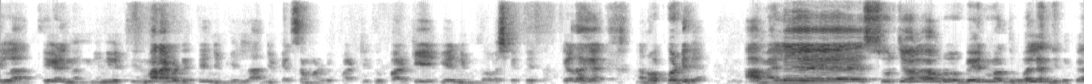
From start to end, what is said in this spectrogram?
ಇಲ್ಲ ಅಂತ ಹೇಳಿ ನನ್ ನಿಮಗೆ ತೀರ್ಮಾನ ಆಗ್ಬಿಟ್ಟೈತಿ, ನಿಮ್ಗೆ ಇಲ್ಲ, ನೀವು ಕೆಲಸ ಮಾಡ್ಬೇಕು ಪಾರ್ಟಿದು ಪಾರ್ಟಿಗೆ ನಿಮ್ದು ಅವಶ್ಯಕತೆ ಐತೆ ಅಂತ ಹೇಳಿದಾಗ ನಾನು ಒಪ್ಕೊಂಡಿದ್ದೆ. ಆಮೇಲೆ ಸೂರ್ಯ ಅವರು ಬೇವಿನ ಮರ್ದು ಒಲ್ಲೆ ಅಂದಿದ್ದಕ್ಕೆ,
